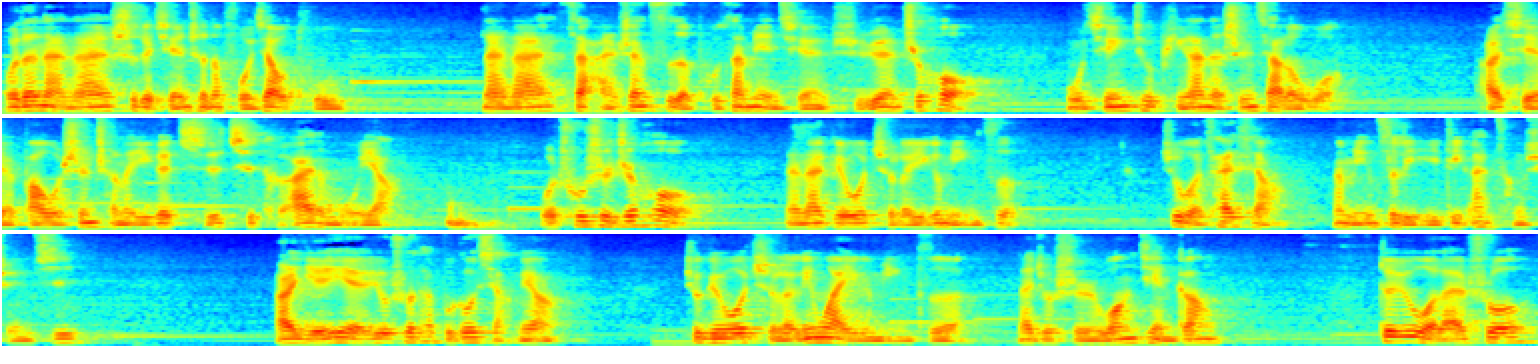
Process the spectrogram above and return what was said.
我的奶奶是个虔诚的佛教徒，奶奶在寒山寺的菩萨面前许愿之后，母亲就平安的生下了我，而且把我生成了一个极其可爱的模样。我出世之后，奶奶给我取了一个名字，据我猜想，那名字里一定暗藏玄机。而爷爷又说他不够响亮，就给我取了另外一个名字，那就是汪建刚。对于我来说，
